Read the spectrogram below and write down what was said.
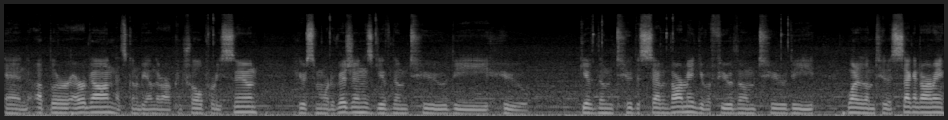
And Upper Aragon, that's going to be under our control pretty soon. Here's some more divisions. Give them to the who? Give them to the 7th Army. Give a few of them to the... One of them to the 2nd Army.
